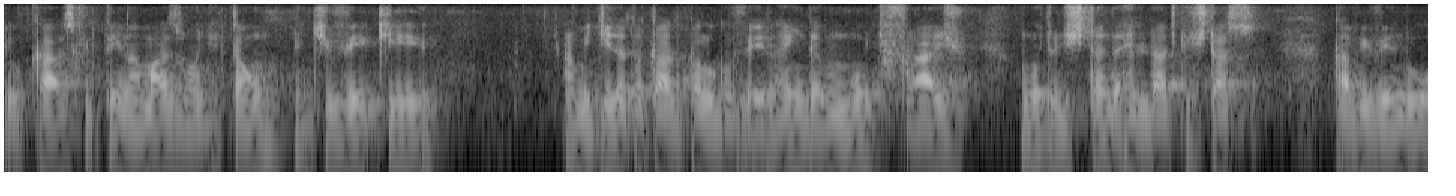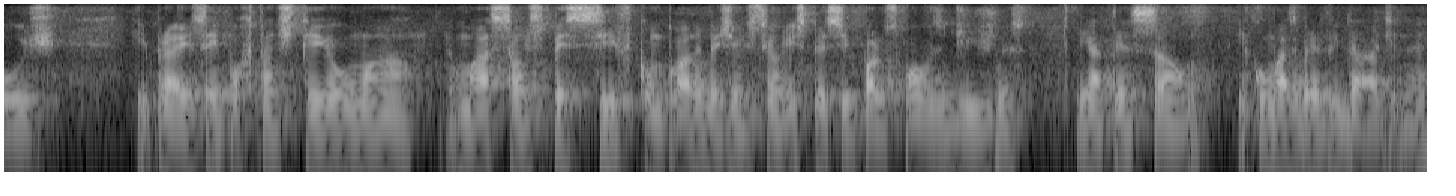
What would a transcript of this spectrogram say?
e o caso que tem na Amazônia. Então, a gente vê que a medida adotada pelo governo ainda é muito frágil, muito distante da realidade que a gente está tá vivendo hoje. E para isso é importante ter uma, uma ação específica, um plano emergencial específico para os povos indígenas em atenção e com mais brevidade, né?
